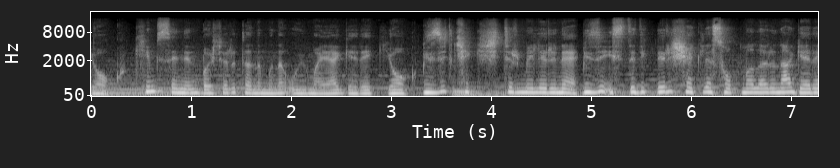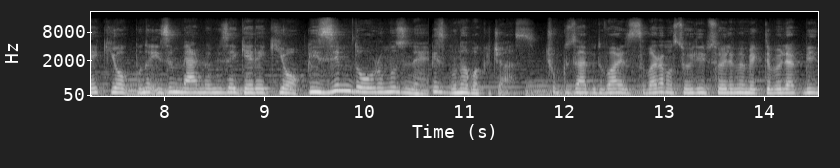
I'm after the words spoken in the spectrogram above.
yok. Kimsenin başarı tanımına uymaya gerek yok. Bizi çekiştirmelerine, bizi istedikleri şekle sokmalarına gerek yok. Buna izin vermemize gerek yok. Bizim doğrumuz ne? Biz buna bakacağız. Çok güzel bir duvar yazısı var ama söyleyip söylememekte böyle bir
